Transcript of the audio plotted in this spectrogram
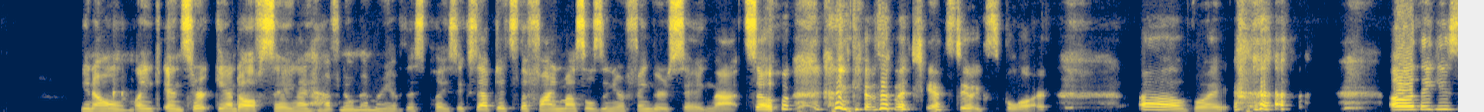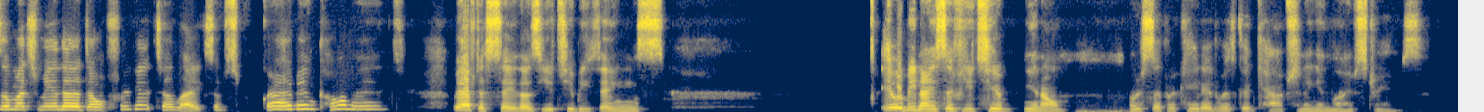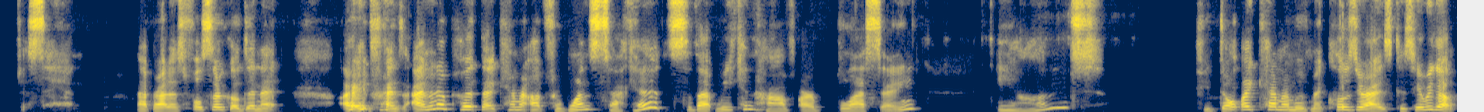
You know, like insert Gandalf saying, I have no memory of this place, except it's the fine muscles in your fingers saying that. So give them a chance to explore. Oh boy. oh, thank you so much, Amanda. Don't forget to like, subscribe, and comment. We have to say those YouTubey things it would be nice if YouTube, you know, reciprocated with good captioning in live streams. Just saying. That brought us full circle, didn't it? All right, friends, I'm going to put the camera up for one second so that we can have our blessing. And if you don't like camera movement, close your eyes because here we go.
